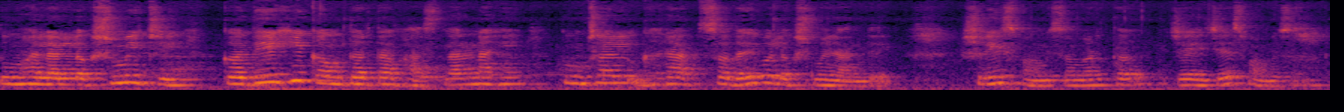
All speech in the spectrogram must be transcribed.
तुम्हाला लक्ष्मीची कधीही कमतरता भासणार नाही. तुमच्या घरात सदैव लक्ष्मी नांदेल श्री स्वामी समर्थ. जय जय स्वामी समर्थ.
